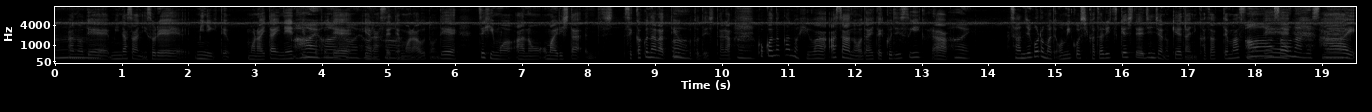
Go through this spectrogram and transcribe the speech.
なので皆さんにそれ見に来てもらいたいねっていうことでやらせてもらうのでぜひもあのお参りしたせっかくならっていうことでしたら、うん。うん、9日の日は朝のだいたい9時過ぎから、はい。3時頃までおみこし飾り付けして神社の境内に飾ってますので、ね。はい、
